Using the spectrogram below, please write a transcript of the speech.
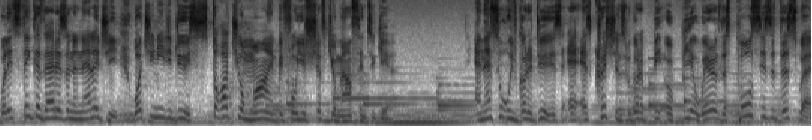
Well, let's think of that as an analogy. What you need to do is start your mind before you shift your mouth into gear. And that's what we've got to do is as Christians, we've got to be, be aware of this. Paul says it this way.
